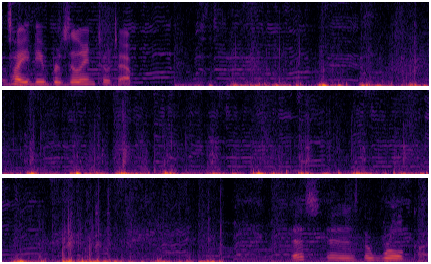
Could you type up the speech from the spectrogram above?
This is how you do Brazilian toe tap. This is the roll cut.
